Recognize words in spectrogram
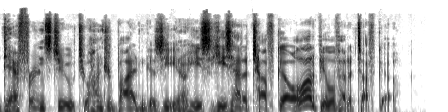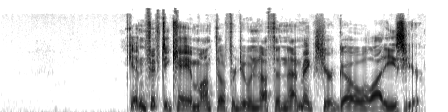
deference to to Hunter Biden because he, you know he's he's had a tough go. A lot of people have had a tough go. Getting 50k a month though for doing nothing that makes your go a lot easier.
